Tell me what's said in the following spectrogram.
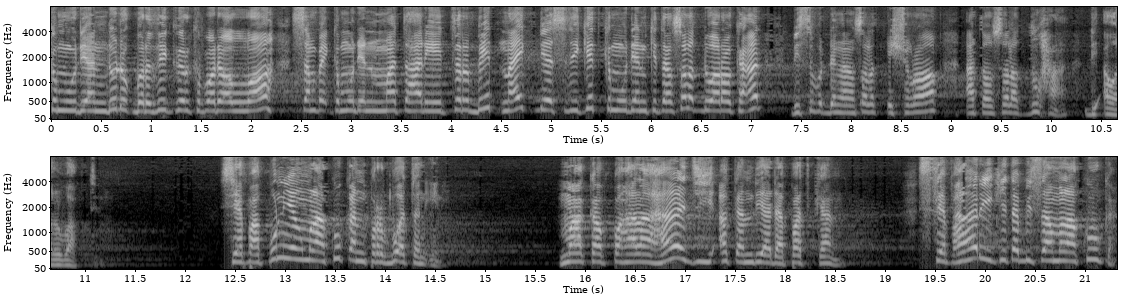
kemudian duduk berzikir kepada Allah sampai kemudian matahari terbit naik dia sedikit kemudian kita sholat dua rakaat disebut dengan sholat isyraq atau sholat duha di awal waktu. Siapa pun yang melakukan perbuatan ini maka pahala haji akan dia dapatkan. Setiap hari kita bisa melakukan.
